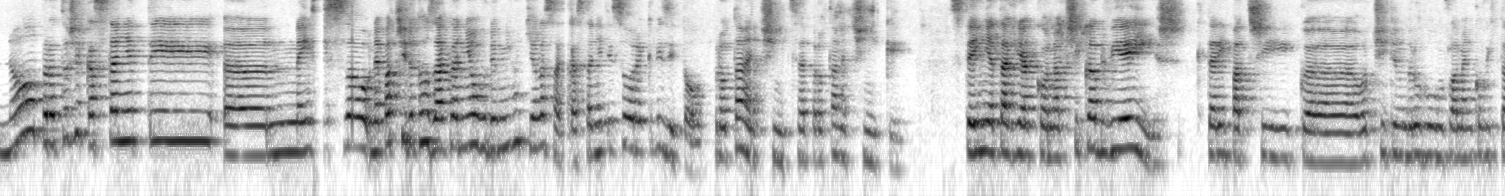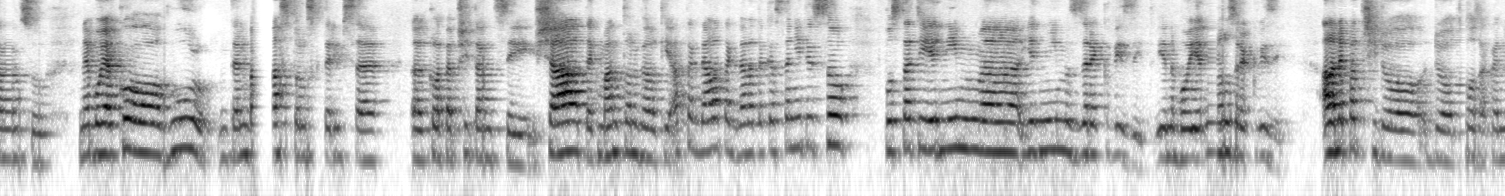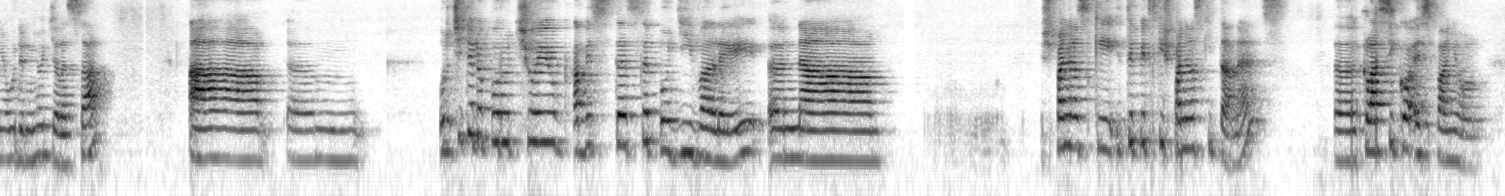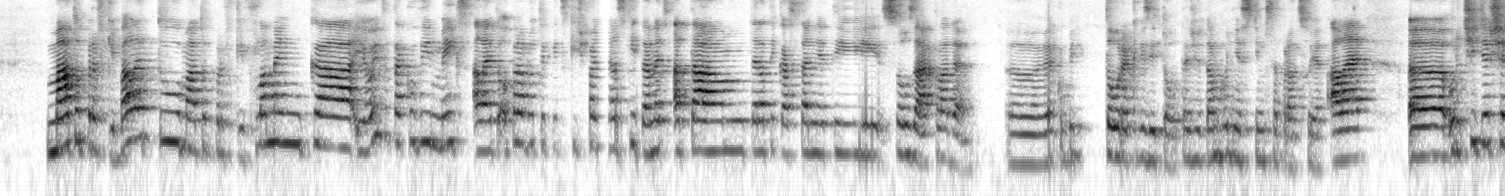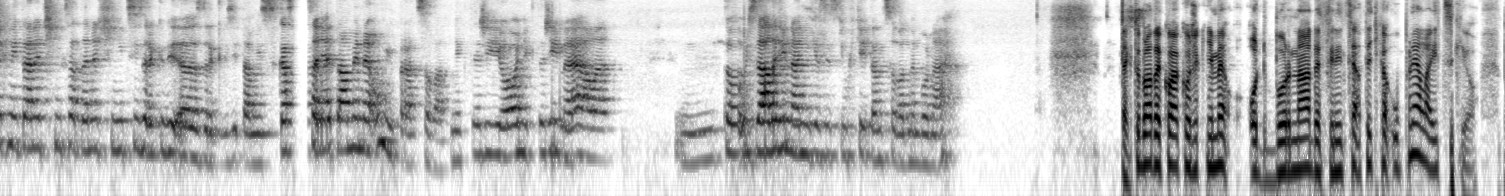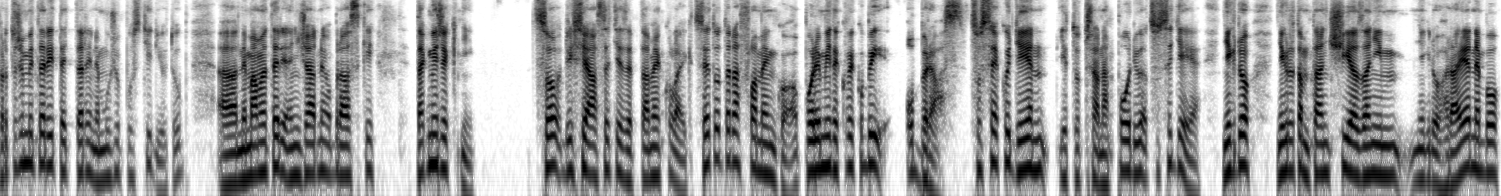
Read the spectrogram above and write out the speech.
No, protože kastaněty uh, nejsou, nepatří do toho základního hudebního tělesa. Kastaněty jsou rekvizitou pro tanečnice, pro tanečníky. Stejně tak jako například vějíř, který patří k uh, určitým druhům flamenkových tanců, nebo jako hůl, ten baston, s kterým se uh, klepe při tanci, šátek, manton velký a tak dále, tak dále. Tak kastaněty jsou v podstatě jedním, jedním z rekvizit, nebo jednou z rekvizit ale nepatří do, do toho základního hudebního tělesa. A um, určitě doporučuji, abyste se podívali eh, na španělský, typický španělský tanec, klasiko eh, español. Má to prvky baletu, má to prvky flamenka, jo, je to takový mix, ale je to opravdu typický španělský tanec a tam teda ty kastaněty jsou základem. Uh, jakoby tou rekvizitou, takže tam hodně s tím se pracuje. Ale uh, určitě všechny tanečníci a tanečníci s, rekvi, uh, s rekvizitami, s kastanětami neumí pracovat. Někteří jo, někteří ne, ale um, to už záleží na nich, jestli s tím chtějí tancovat nebo ne. Tak to byla taková, jako řekněme, odborná definice a teďka úplně laicky, jo. Protože mi tady teď tady nemůžu pustit YouTube, uh, nemáme tady ani žádné obrázky, tak mi řekni, co, když já se tě zeptám jako like, co je to teda flamenko a podej mi takový jakoby obraz, co se jako děje, je to třeba na pódiu a co se děje? Někdo, někdo tam tančí a za ním někdo hraje, nebo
